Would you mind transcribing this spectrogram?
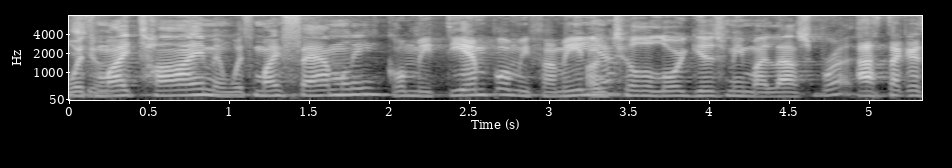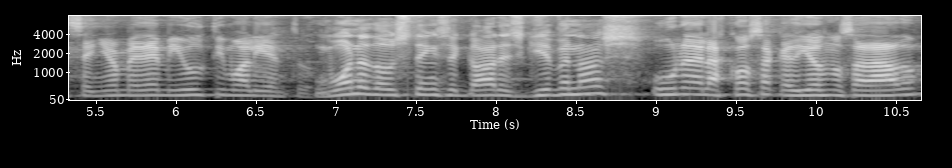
with my time and with my family con mi tiempo, mi familia, until the Lord gives gives me my last breath. hasta que el Señor me dé mi último aliento. One of those things that God has given us Una de las cosas que Dios nos ha dado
